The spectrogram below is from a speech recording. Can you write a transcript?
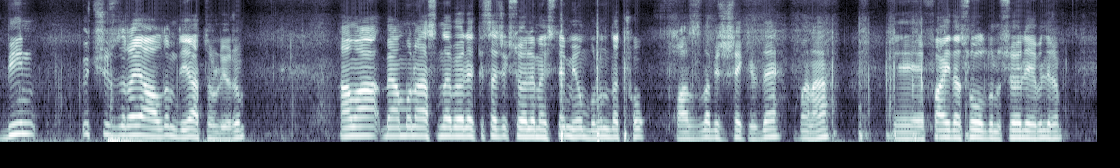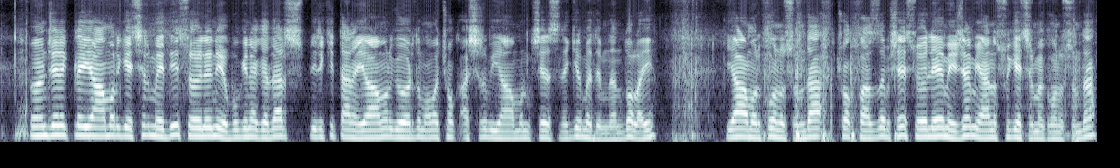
1300 liraya aldım diye hatırlıyorum. Ama ben bunu aslında böyle kısacık söylemek istemiyorum. Bunun da çok fazla bir şekilde bana e, faydası olduğunu söyleyebilirim. Öncelikle yağmur geçirmediği söyleniyor. Bugüne kadar bir iki tane yağmur gördüm ama çok aşırı bir yağmurun içerisine girmediğimden dolayı yağmur konusunda çok fazla bir şey söyleyemeyeceğim. Yani su geçirme konusunda.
